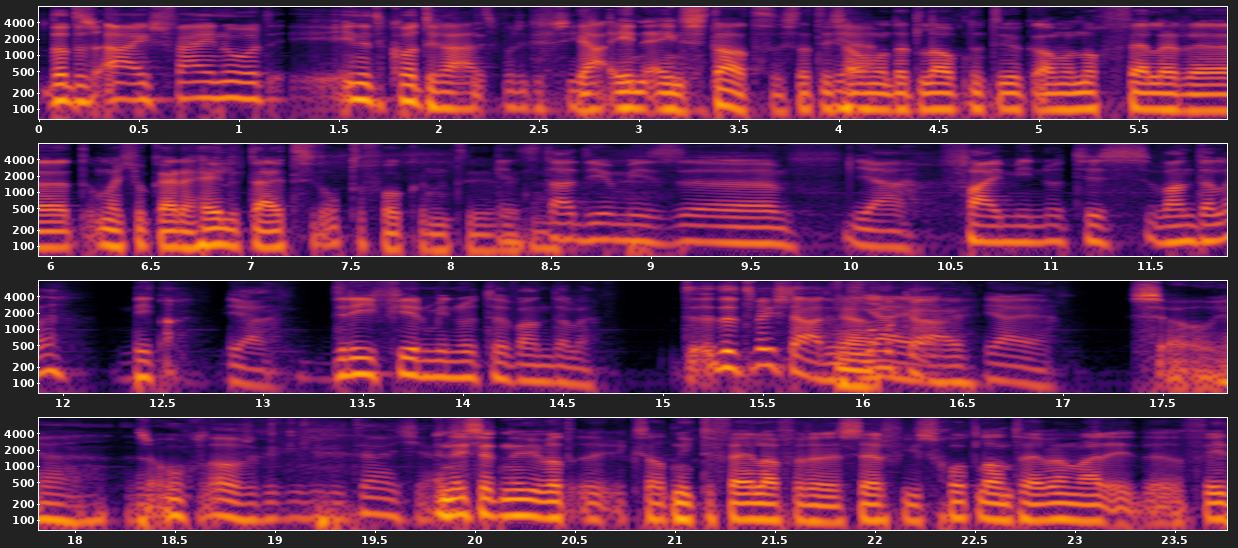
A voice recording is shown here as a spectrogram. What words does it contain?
dat is Ajax Feyenoord in het kwadraat, moet ik het zien. Ja, in één stad. Dus dat, is Ja. allemaal, dat loopt natuurlijk allemaal nog feller, eh, omdat je elkaar de hele tijd zit op te fokken In natuurlijk. het stadium is uh, ja, vijf minuten wandelen. Niet, ja, drie, vier minuten wandelen. De, de twee stadions ja, elkaar. Ja, ja. Zo, ja. Dat is een ongelooflijke rivaliteit, ja. En is het nu, wat, ik zal het niet te veel over eh, Servië-Schotland hebben, maar eh,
